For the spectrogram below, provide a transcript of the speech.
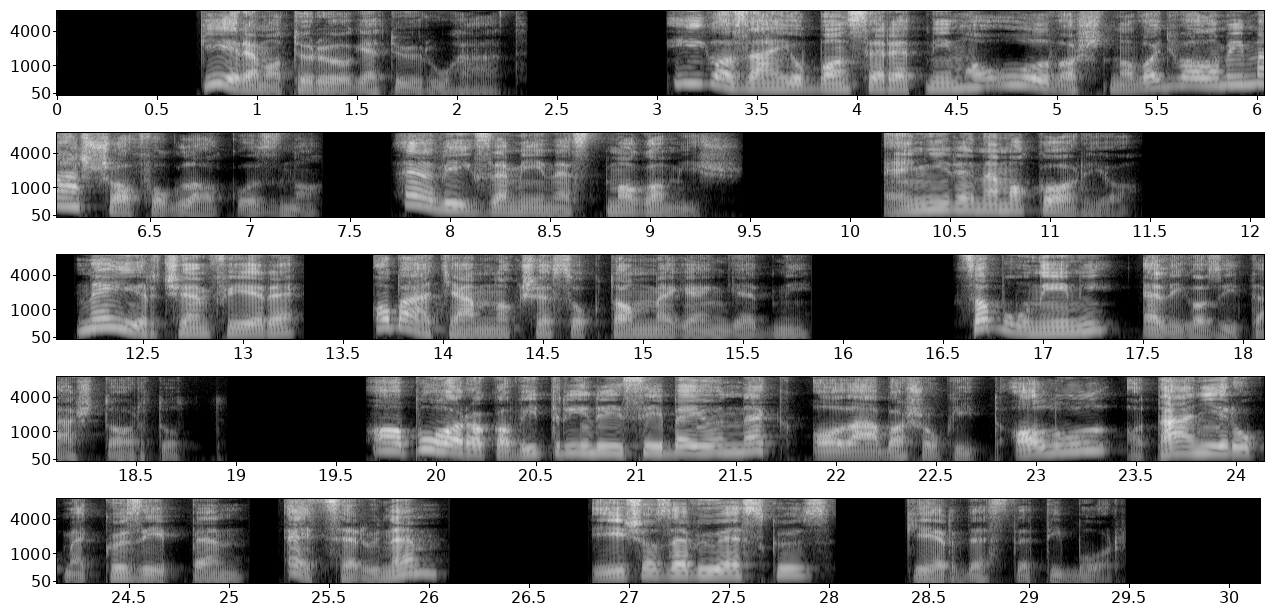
Kérem a törölgető ruhát. Igazán jobban szeretném, ha olvasna, vagy valami mással foglalkozna. Elvégzem én ezt magam is. Ennyire nem akarja? Ne értsen félre, a bátyámnak se szoktam megengedni. Szabó néni eligazítást tartott. A poharak a vitrin részébe jönnek, a lábasok itt alul, a tányérok meg középpen. Egyszerű, nem? És az evőeszköz? kérdezte Tibor.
